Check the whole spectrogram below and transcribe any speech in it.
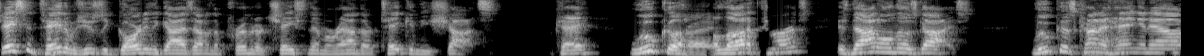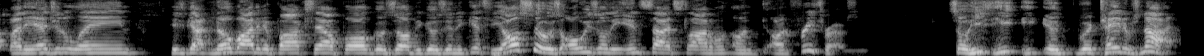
Jayson Tatum is usually guarding the guys out on the perimeter, chasing them around. They're taking these shots. Okay, Luka right. a lot of times, is not on those guys. Luka's kind of hanging out by the edge of the lane. He's got nobody to box out. Ball goes up. He goes in and gets. He also is always on the inside slot on, on, on free throws. So he's he, he uh, where Tatum's not.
